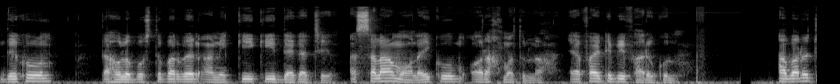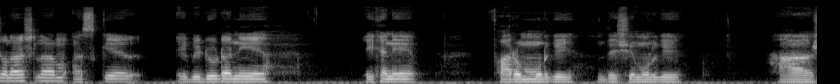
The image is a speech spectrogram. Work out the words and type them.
দেখুন, তাহলে বুঝতে পারবেন আমি কি কি দেখাচ্ছি। আসসালামু আলাইকুম ও রহমতুল্লাহ। FI TV Farukul. আবারও চলে আসলাম আজকের এই ভিডিওটা নিয়ে। এখানে ফার্ম মুরগি, দেশি মুরগি, হাঁস,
